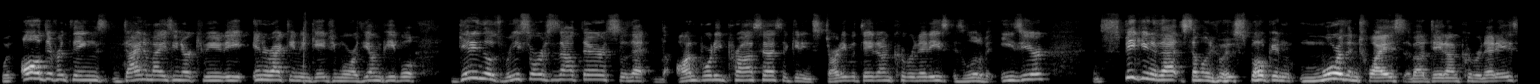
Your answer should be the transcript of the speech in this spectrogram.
with all different things, dynamizing our community, interacting, engaging more with young people, getting those resources out there so that the onboarding process of getting started with data on Kubernetes is a little bit easier. And speaking of that, someone who has spoken more than twice about data on Kubernetes,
